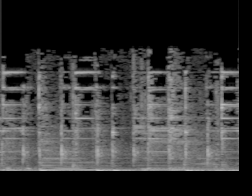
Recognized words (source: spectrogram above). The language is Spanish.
Thank you.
